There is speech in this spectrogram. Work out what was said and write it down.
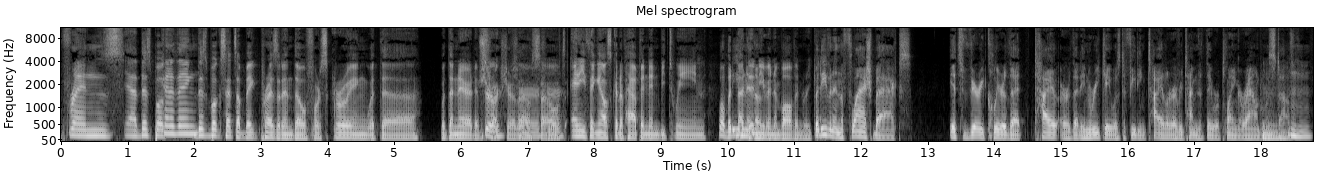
friends yeah. This book kind of thing. this book sets a big precedent though for screwing with the with the narrative Sure, structure though. So sure. anything else could have happened in between Well, but even in didn't the, even involve Enrique. but even in the flashbacks, it's very clear that Tyler or that Enrique was defeating Tyler every time that they were playing around with Mhm. stuff. Mhm.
